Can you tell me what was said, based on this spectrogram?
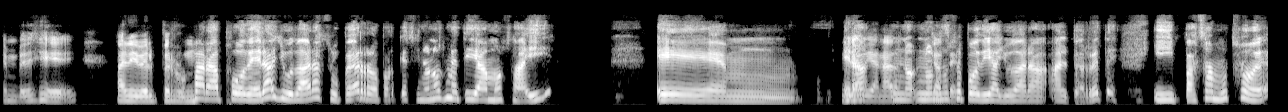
En vez de... a nivel perrún. para poder ayudar a su perro, porque si no nos metíamos ahí, eh, No había nada no, se podía ayudar a- al perrete. Y pasa mucho, ¿eh?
